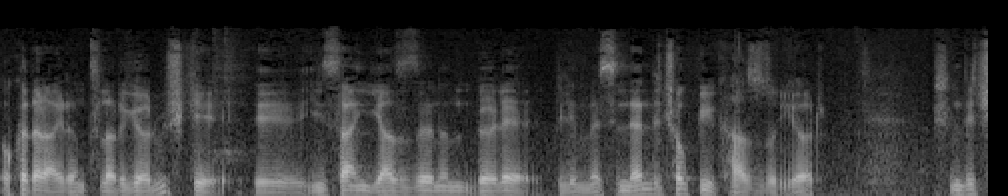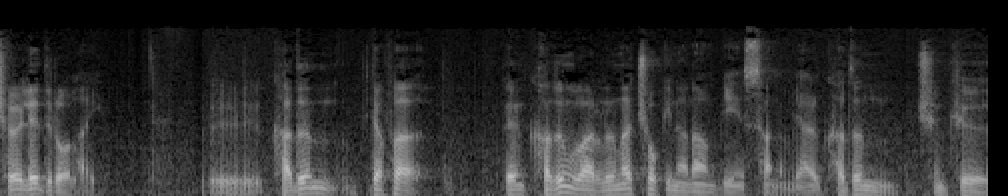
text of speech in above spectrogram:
o kadar ayrıntıları görmüş ki e, insan yazdığının böyle bilinmesinden de çok büyük haz duyuyor. Şimdi şöyledir olay. E, kadın bir defa ben kadın varlığına çok inanan bir insanım. Yani kadın çünkü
